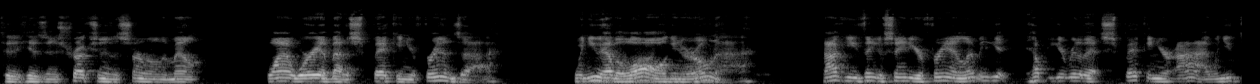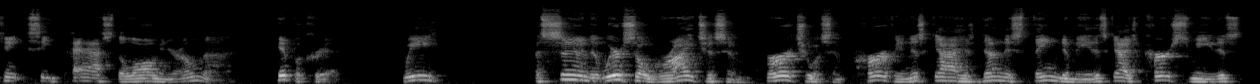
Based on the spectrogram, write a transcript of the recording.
to his instruction in the Sermon on the Mount. Why worry about a speck in your friend's eye when you have a log in your own eye? How can you think of saying to your friend, "Let me get help you get rid of that speck in your eye" when you can't see past the log in your own eye? Hypocrite. We assume that we're so righteous and virtuous and perfect, and this guy has done this thing to me. This guy's cursed me. This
